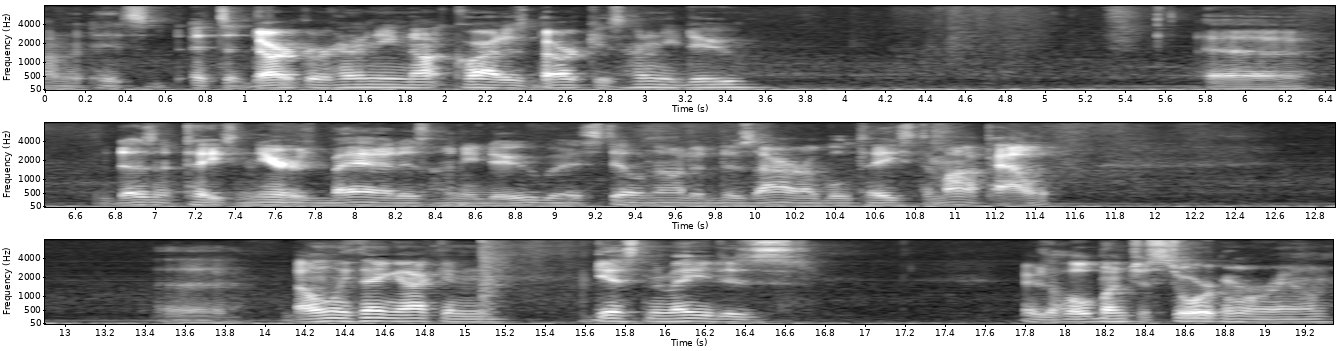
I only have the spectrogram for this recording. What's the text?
Um, it's it's a darker honey, not quite as dark as honeydew. Uh, it doesn't taste near as bad as honeydew, but it's still not a desirable taste to my palate. Uh, the only thing I can guesstimate is there's a whole bunch of sorghum around.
